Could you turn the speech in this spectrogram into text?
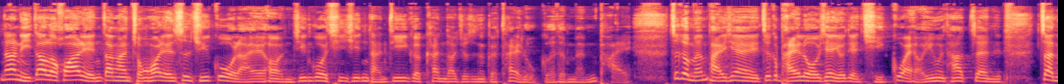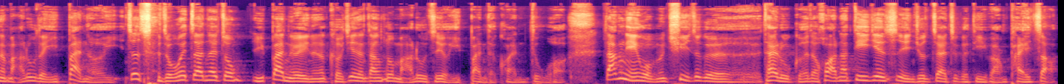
那你到了花莲，当然从花莲市区过来哈，你经过七星潭，第一个看到就是那个泰鲁阁的门牌，这个门牌现在这个牌楼现在有点奇怪因为它占占了马路的一半而已，这怎么会站在中一半而已呢？可见的当初马路只有一半的宽度哈。当年我们去这个泰鲁阁的话，那第一件事情就是在这个地方拍照，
